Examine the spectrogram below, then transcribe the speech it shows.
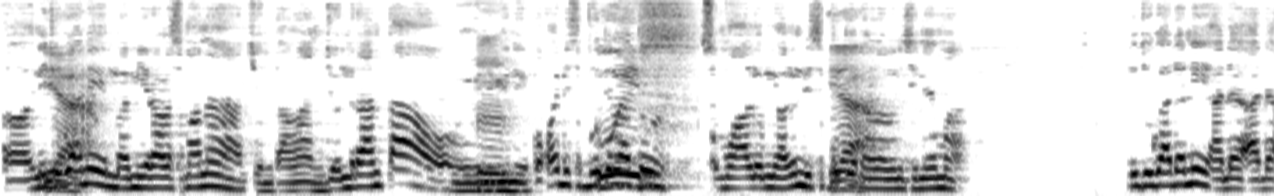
Eh, ini Iya. juga nih Mbak Mira Lesmana cium tangan John Rantau gini, gini. pokoknya disebutin lah tuh semua alumni alumni disebutin Iya. alumni sinema ini juga ada nih ada ada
